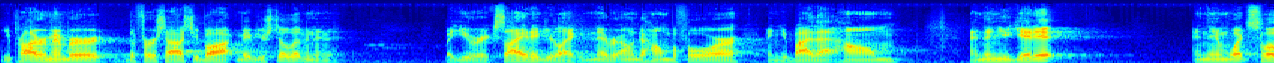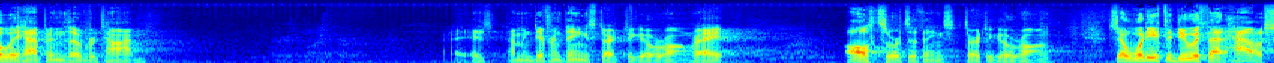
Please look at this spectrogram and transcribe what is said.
you probably remember the first house you bought. Maybe you're still living in it. But you were excited. You're like, never owned a home before. And you buy that home. And then you get it. And then what slowly happens over time? It's, I mean, different things start to go wrong, right? All sorts of things start to go wrong. So, what do you have to do with that house?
